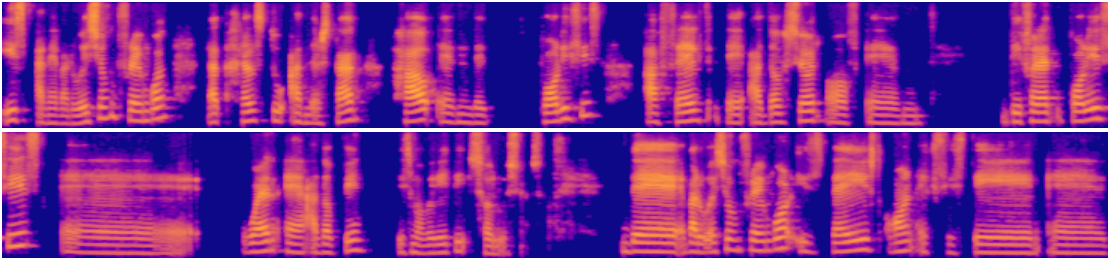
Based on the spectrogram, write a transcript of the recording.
is an evaluation framework that helps to understand how um, the policies affect the adoption of um, different policies uh, when uh, adopting these mobility solutions. The evaluation framework is based on existing uh,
